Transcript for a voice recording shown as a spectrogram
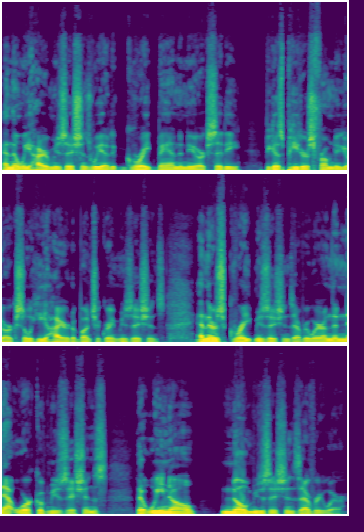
And then we hire musicians. We had a great band in New York City because Peter's from New York, so he hired a bunch of great musicians. And there's great musicians everywhere. And the network of musicians that we know know musicians everywhere.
